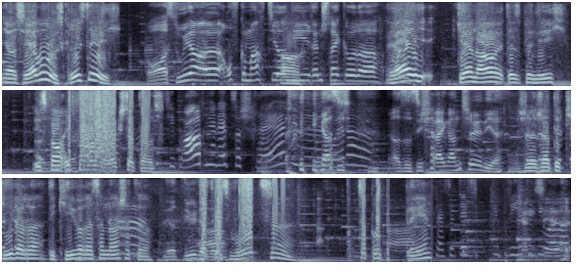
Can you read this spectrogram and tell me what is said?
Ja, servus, grüß dich. Oh, hast du ja äh, aufgemacht hier oh. die Rennstrecke oder? Ja, ich, genau, das bin ich. Ich also, fahre fahr in der Werkstatt aus. Sie brauchen ja nicht so schreien. ja, sie, also sie schreien ganz schön hier. Schau, schau die Kiewerer, die Kiewerer sind auch schon da. Ja, natürlich. Das ist Wurzeln. Habt ihr ein Problem? Das Ohren.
